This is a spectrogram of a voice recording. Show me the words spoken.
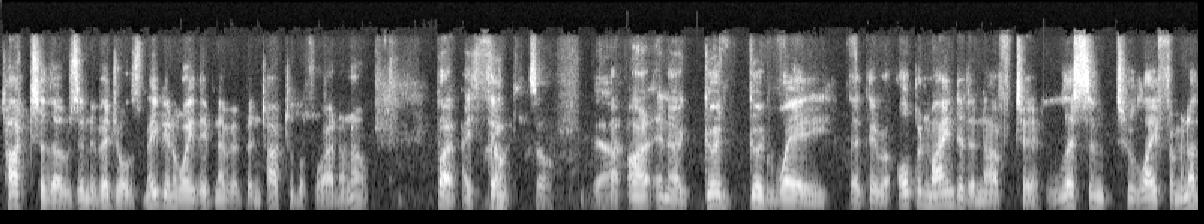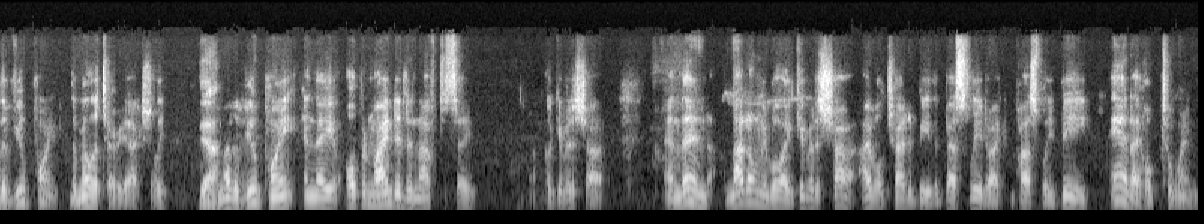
talk to those individuals, maybe in a way they've never been talked to before. I don't know, but I think so. Yeah, uh, in a good good way that they were open minded enough to listen to life from another viewpoint. The military, actually, yeah, another viewpoint, and they open minded enough to say, "I'll give it a shot." And then not only will I give it a shot, I will try to be the best leader I can possibly be, and I hope to win.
